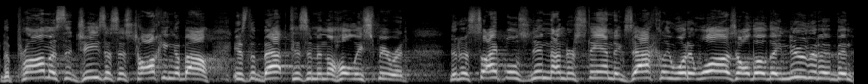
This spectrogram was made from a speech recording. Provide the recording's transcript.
The promise that Jesus is talking about is the baptism in the Holy Spirit. The disciples didn't understand exactly what it was, although they knew that it had been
